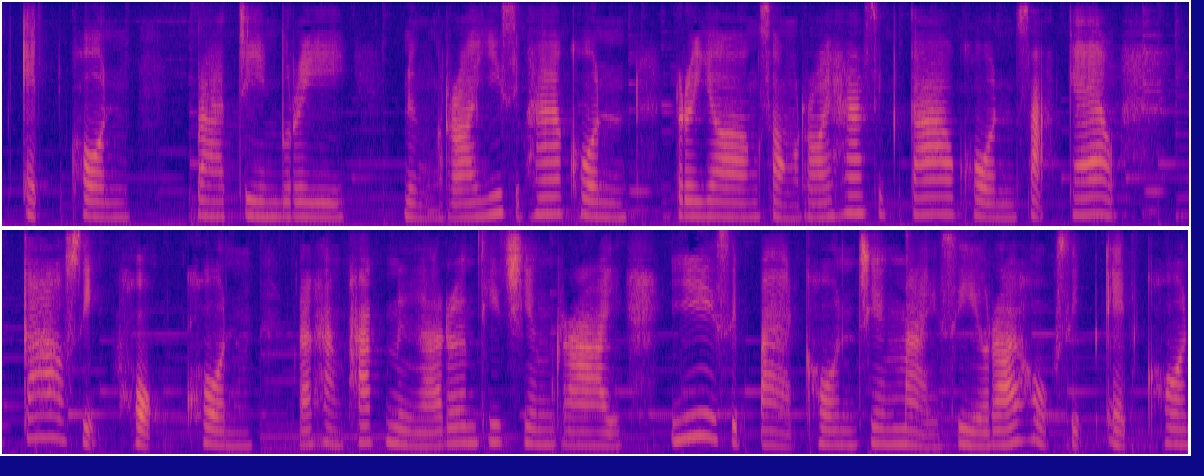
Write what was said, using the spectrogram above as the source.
71 คน ปราจีนบุรี 125 คน ระยอง 259 คนสระแก้ว 96 คน และทางภาคเหนือเริ่มที่เชียงราย 28 คน เชียงใหม่ 461 คน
